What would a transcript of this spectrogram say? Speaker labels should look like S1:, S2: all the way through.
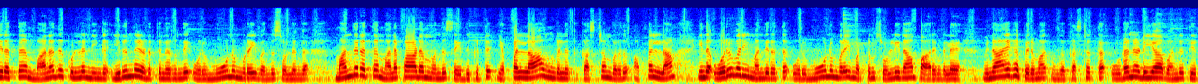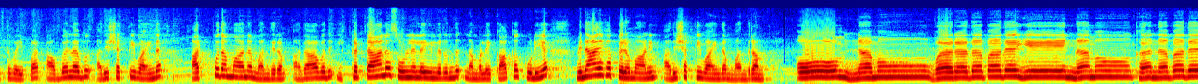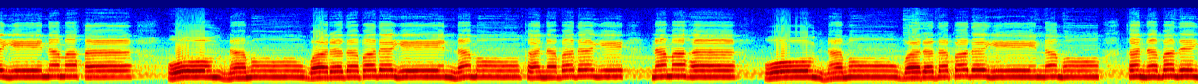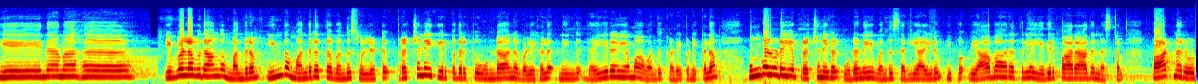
S1: மந்திரத்தை மனதுக்குள்ள நீங்க இருந்த இடத்துல இருந்தே ஒரு மூணு முறை வந்து சொல்லுங்க. மந்திரத்தை மனப்பாடம் வந்து செய்துக்கிட்டு எப்பெல்லாம் உங்களுக்கு கஷ்டம் வருதோ அப்பெல்லாம் இந்த ஒரு வரி மந்திரத்தை ஒரு மூணு முறை மட்டும் சொல்லி தான் பாருங்களேன் விநாயக பெருமான் உங்க கஷ்டத்தை உடனடியாக வந்து தீர்த்து வைப்பார். அவ்வளவு அதிசக்தி வாய்ந்த அற்புதமான மந்திரம். அதாவது இக்கட்டான சூழ்நிலையிலிருந்து நம்மளை காக்கக்கூடிய விநாயக பெருமானின் அதிசக்தி வாய்ந்த மந்திரம். ஓம் நமோ वरदपदये नमो घनपदये नमः। ॐ नमो वरदपदये नमो घनपदये नमः। ॐ नमो वरदपदये नमो घनपदये नमः। இவ்வளவுதாங்க மந்திரம். இந்த மந்திரத்தை வந்து சொல்லிட்டு பிரச்சனை தீர்ப்பதற்கு உண்டான வழிகளை நீங்கள் தைரியமாக வந்து கடைபிடிக்கலாம். உங்களுடைய பிரச்சனைகள் உடனே வந்து சரியாயிடும். இப்போ வியாபாரத்தில் எதிர்பாராத நஷ்டம். பார்ட்னரோட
